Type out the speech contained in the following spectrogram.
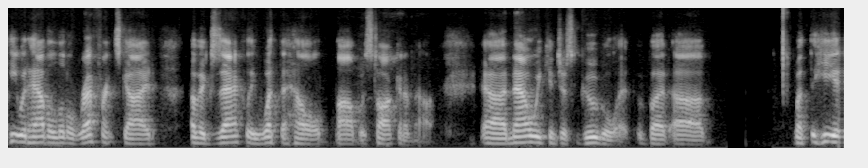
he would have a little reference guide of exactly what the hell bob was talking about. Uh, now we can just Google it, but uh, but he,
